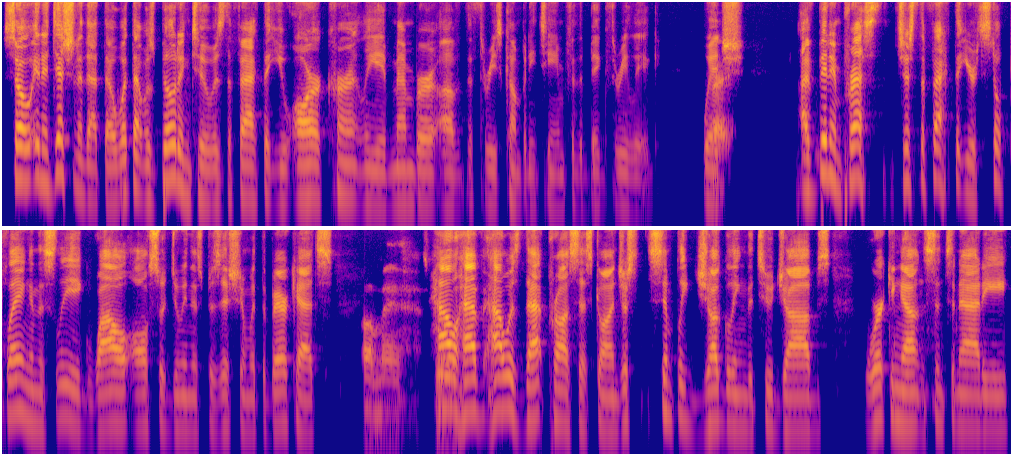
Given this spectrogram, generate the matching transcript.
So in addition to that, though, what that was building to is the fact that you are currently a member of the Threes Company team for the Big Three League, Right. which I've been impressed. Just the fact that you're still playing in this league while also doing this position with the Bearcats. Oh man, How have how has that process gone? Just simply juggling the two jobs, working out in Cincinnati,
